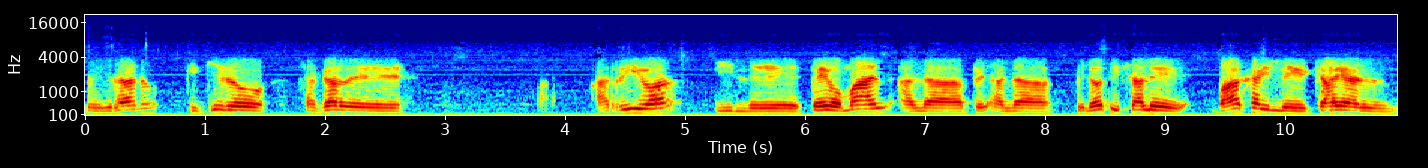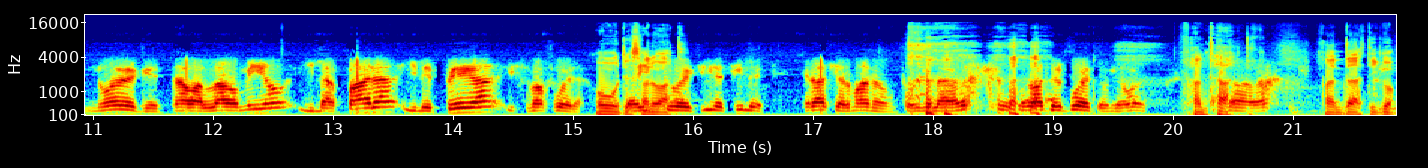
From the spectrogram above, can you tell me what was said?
Belgrano, que quiero sacar de arriba y le pego mal a la, a la pelota y sale baja y le cae al 9 que estaba al lado mío y la para y le pega y se va afuera. Uh, te Y ahí salvaste. tuve que ir a decirle gracias hermano, porque la verdad es que me salvaste el puesto. Bueno, Fantástico. nada. Fantástico.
